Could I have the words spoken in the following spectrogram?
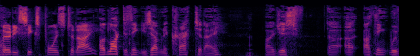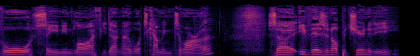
Thirty six points today. I'd like to think he's having a crack today. I just uh, I- I think we've all seen in life, you don't know what's coming tomorrow. So if there's an opportunity,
